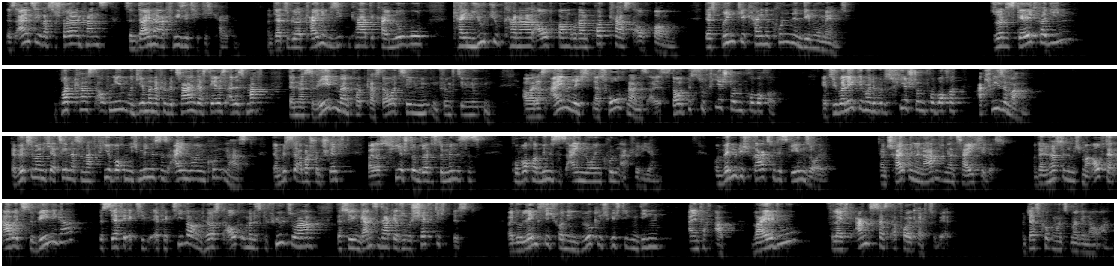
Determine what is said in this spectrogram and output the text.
Das Einzige, was du steuern kannst, sind deine Akquisetätigkeiten. Und dazu gehört keine Visitenkarte, kein Logo, kein YouTube-Kanal aufbauen oder einen Podcast aufbauen. Das bringt dir keine Kunden in dem Moment. Du solltest Geld verdienen, einen Podcast aufnehmen und jemanden dafür bezahlen, dass der das alles macht. Denn das Reden beim Podcast dauert 10 Minuten, 15 Minuten. Aber das Einrichten, das Hochladen, das alles, dauert bis zu vier Stunden pro Woche. Jetzt überleg dir mal, du würdest vier Stunden pro Woche Akquise machen. Da willst du mal nicht erzählen, dass du nach vier Wochen nicht mindestens einen neuen Kunden hast. Dann bist du aber schon schlecht, weil aus vier Stunden solltest du mindestens pro Woche mindestens einen neuen Kunden akquirieren. Und wenn du dich fragst, wie das gehen soll, dann schreib mir eine Nachricht und dann zeige ich dir das. Und dann hörst du nämlich mal auf, dann arbeitest du weniger, bist sehr viel effektiver und hörst auf, immer das Gefühl zu haben, dass du den ganzen Tag ja so beschäftigt bist. Weil du lenkst dich von den wirklich wichtigen Dingen einfach ab. Weil du vielleicht Angst hast, erfolgreich zu werden. Und das gucken wir uns mal genau an.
